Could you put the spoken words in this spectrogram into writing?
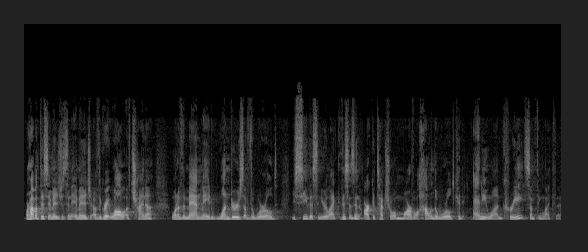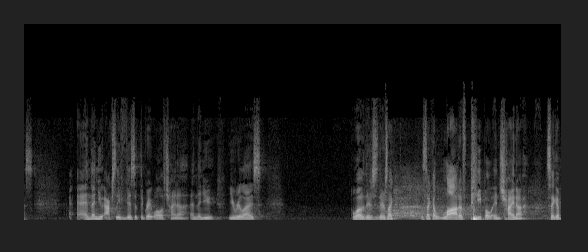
Or how about this image? It's an image of the Great Wall of China, one of the man made wonders of the world. You see this and you're like, this is an architectural marvel. How in the world could anyone create something like this? And then you actually visit the Great Wall of China, and then you, you realize, whoa, there's, there's, like, there's like a lot of people in China. It's like a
